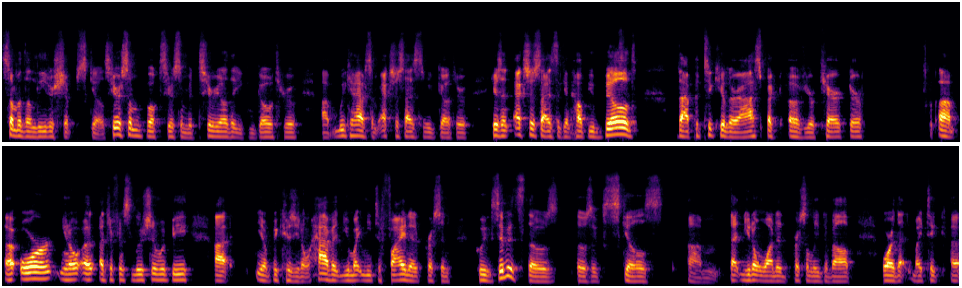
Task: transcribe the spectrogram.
some of the leadership skills. Here's some books, here's some material that you can go through. Uh, we can have some exercises we go through. Here's an exercise that can help you build that particular aspect of your character. Um, uh, or, you know, a, a, different solution would be, uh, you know, because you don't have it, you might need to find a person who exhibits those those skills um, that you don't want to personally develop or that might take a,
